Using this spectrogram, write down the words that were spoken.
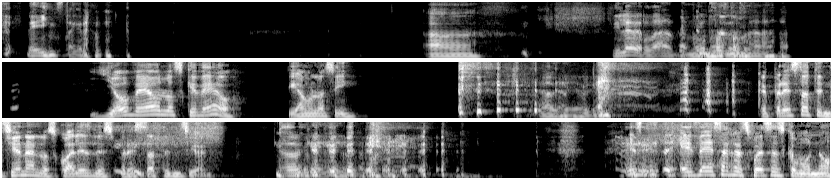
de Instagram? Ah. y la verdad, no pasa nada. Yo veo los que veo, digámoslo así. Ok, ok. Me presto atención a los cuales les presto atención. Ok. Es, que es de esas respuestas como no,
